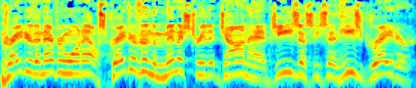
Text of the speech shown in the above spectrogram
greater than everyone else, greater than the ministry that John had. Jesus, he said, he's greater.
